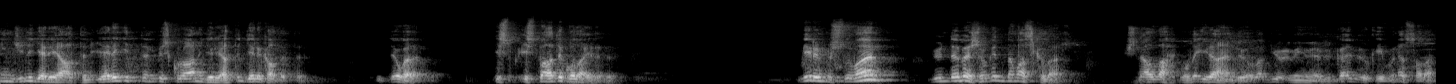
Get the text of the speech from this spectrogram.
İncil'i geriye attın, ileri gittin, biz Kur'an'ı geriye attık, geri kaldık dedi. Bitti o kadar. İs- ispatı kolay dedi. Bir Müslüman günde beş vakit namaz kılar. İşte Allah burada ilan ediyorlar. Yu'minu bil kalbi yukimune salat.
